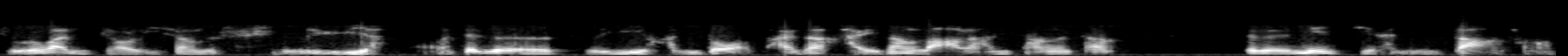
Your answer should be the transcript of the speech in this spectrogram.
十万条以上的死鱼啊！啊，这个死鱼很多，还在海上拉了很长很长，这个面积很大哈。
